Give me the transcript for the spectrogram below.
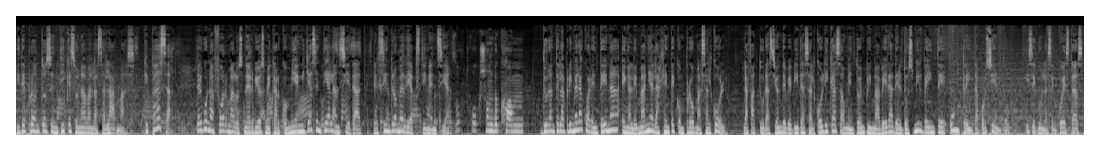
Y de pronto sentí que sonaban las alarmas. ¿Qué pasa? De alguna forma los nervios me carcomían y ya sentía la ansiedad, el síndrome de abstinencia. Durante la primera cuarentena, en Alemania la gente compró más alcohol. La facturación de bebidas alcohólicas aumentó en primavera del 2020 un 30%, y según las encuestas,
